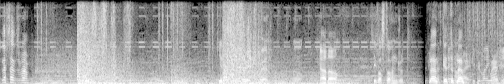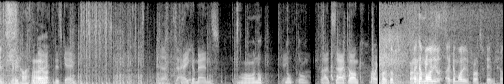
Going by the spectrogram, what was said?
Left side ramp. Yes, very good. Oh. I know. He lost 100. Get the plant, get the plant. Keep your money working. Maybe I'll have to go Alright. after this game. Yeah, exactly. Make amends. Oh, not, not donk. That's uh, Donk. Oh, wait. Sort of. I can maul you. I can maul you in front of cave if you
